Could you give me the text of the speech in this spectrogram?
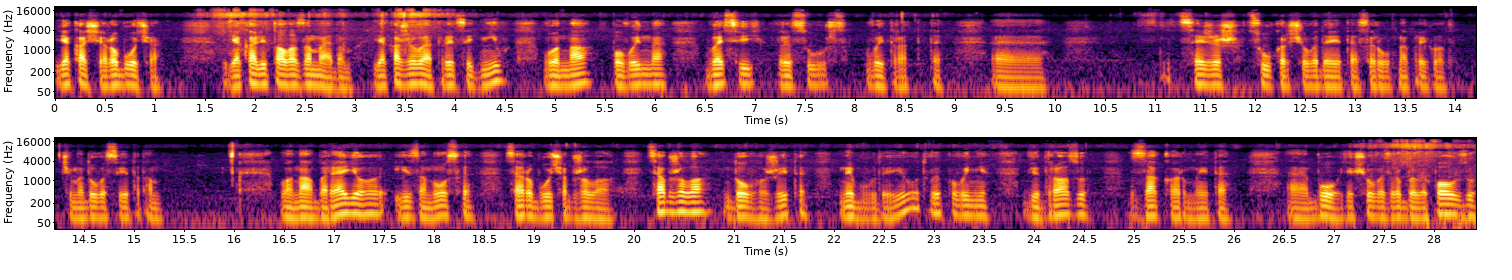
яка ще робоча, яка літала за медом, яка живе 30 днів, вона повинна весь свій ресурс витратити. Е, цей же ж цукор, що ви даєте, сироп, наприклад, чи медове сито там, вона бере його і заносить. Це робоча бджола. Ця бджола довго жити не буде. І от ви повинні відразу закормити. Е, Бо якщо ви зробили паузу,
